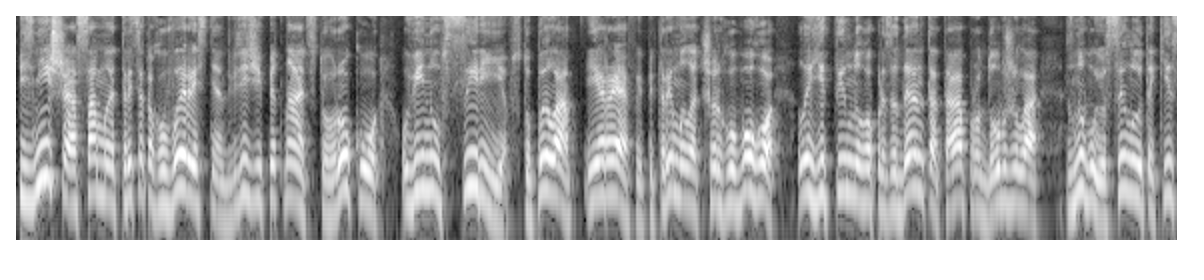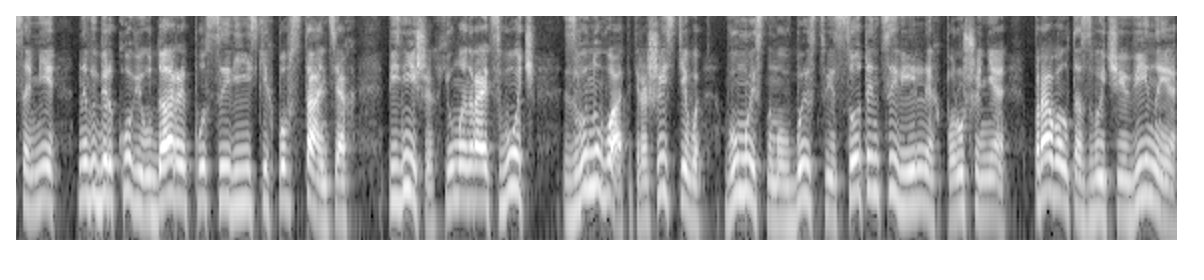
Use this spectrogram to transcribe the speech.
Пізніше, а саме 30 вересня 2015 року, у війну в Сирії вступила ІРФ і підтримала чергового легітимного президента та продовжила з новою силою такі самі невибіркові удари по сирійських повстанцях. Пізніше Human Rights Watch звинуватить рашистів в умисному вбивстві сотень цивільних, порушення правил та звичаїв війни.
